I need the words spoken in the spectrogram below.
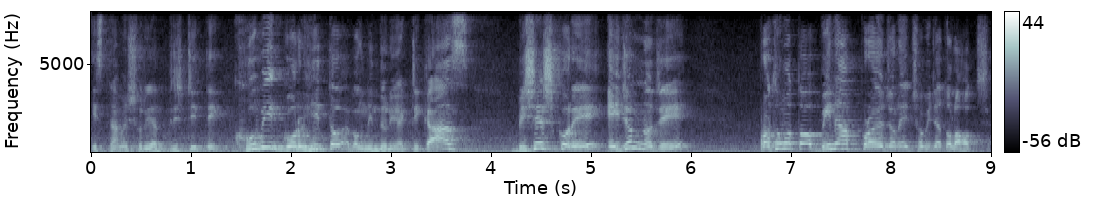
ইসলামের শরিয়ার দৃষ্টিতে খুবই গর্হিত এবং নিন্দনীয় একটি কাজ। বিশেষ করে এই জন্য যে প্রথমত বিনা প্রয়োজনে এই ছবিটা তোলা হচ্ছে।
